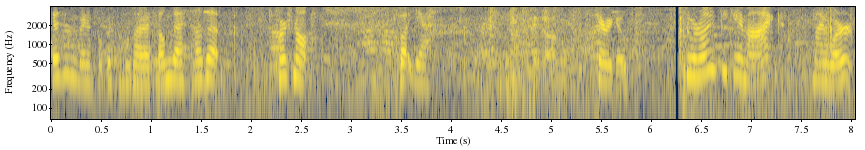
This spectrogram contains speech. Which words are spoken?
This hasn't been in focus the whole time I filmed this, has it? Of course not. But yeah, here we go. So we're now in TK Maxx, my work,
